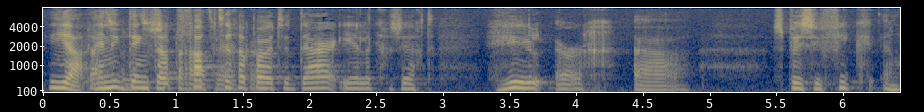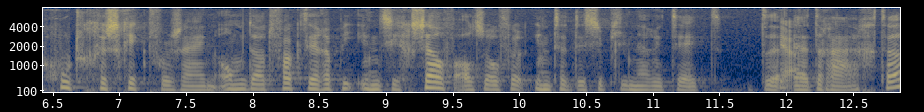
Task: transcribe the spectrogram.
Ja, en ik denk dat vaktherapeuten daar eerlijk gezegd heel erg uh, specifiek en goed geschikt voor zijn. Omdat vaktherapie in zichzelf al zoveel interdisciplinariteit ja. uh, draagt. Hè?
